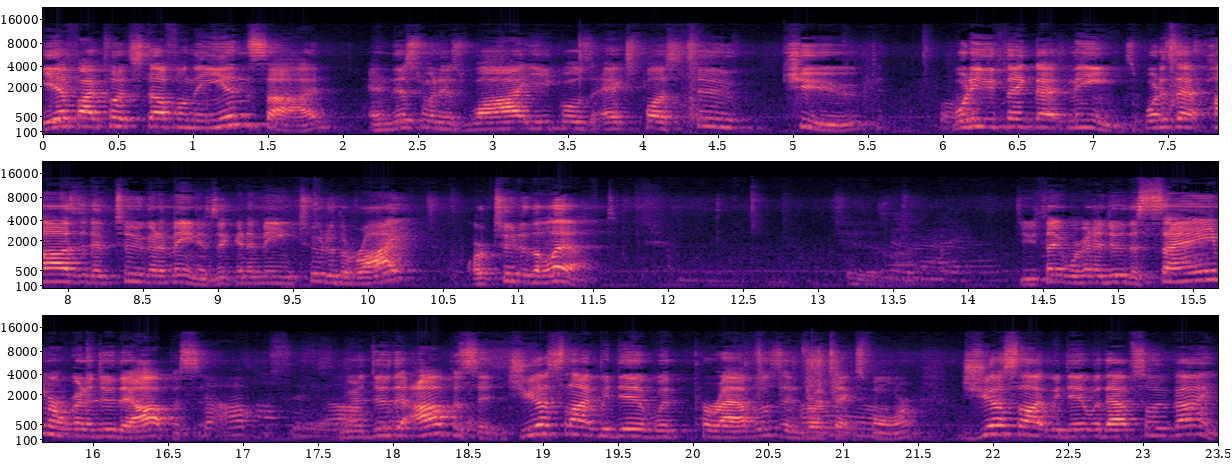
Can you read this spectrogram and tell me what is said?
If I put stuff on the inside, and this one is y equals x plus 2 cubed, what do you think that means? What is that positive 2 going to mean? Is it going to mean 2 to the right or 2 to the left? Do you think we're going to do the same or we're going to do the opposite? the opposite. We're going to do the opposite, just like we did with parabolas in vertex form, just like we did with absolute value.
